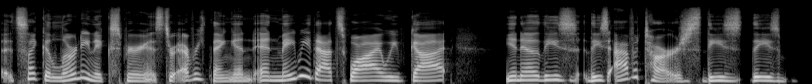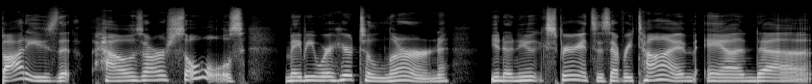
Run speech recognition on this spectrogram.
it's like a learning experience through everything. And and maybe that's why we've got, you know, these these avatars, these these bodies that house our souls. Maybe we're here to learn, you know, new experiences every time. And uh,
